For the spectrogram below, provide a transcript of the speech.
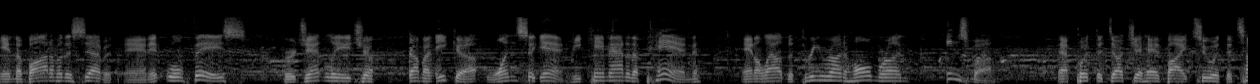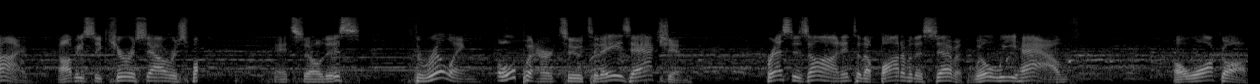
in the bottom of the seventh, and it will face for gently once again. He came out of the pen and allowed the three-run home run Mainsma that put the Dutch ahead by two at the time. Obviously, Curacao responded, and so this thrilling opener to today's action presses on into the bottom of the seventh. Will we have a walk-off?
